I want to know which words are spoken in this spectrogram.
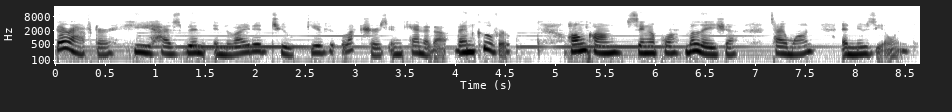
Thereafter, he has been invited to give lectures in Canada, Vancouver, Hong Kong, Singapore, Malaysia, Taiwan, and New Zealand,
